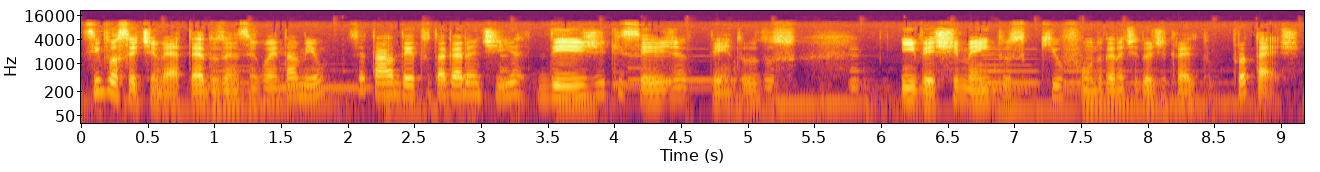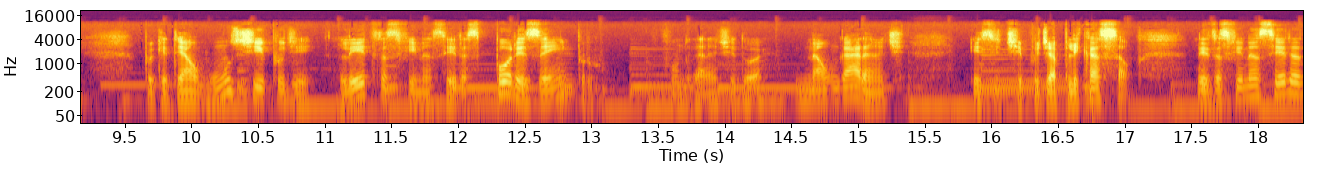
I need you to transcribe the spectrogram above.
Se você tiver até 250 mil, você está dentro da garantia, desde que seja dentro dos investimentos que o Fundo Garantidor de Crédito protege. Porque tem alguns tipos de letras financeiras, por exemplo, fundo garantidor não garante esse tipo de aplicação. Letras financeiras,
